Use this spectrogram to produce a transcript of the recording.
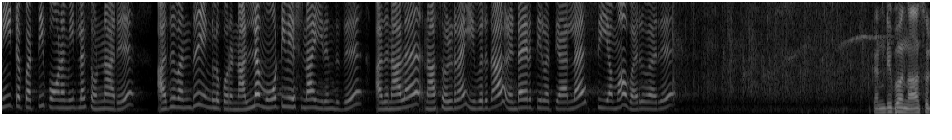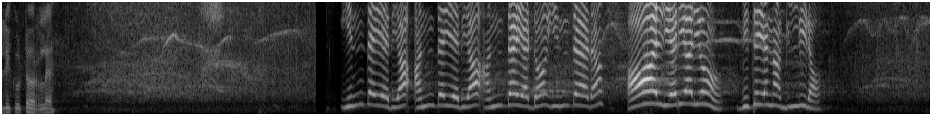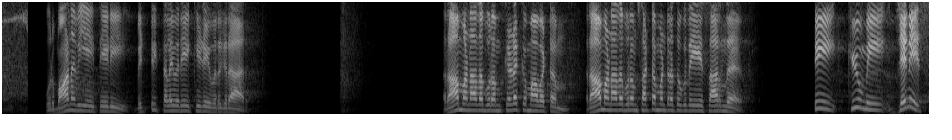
நீட்டை பற்றி போன மீட்டில் சொன்னார். அது வந்து எங்களுக்கு ஒரு நல்ல மோட்டிவேஷனாக இருந்தது. அதனால் நான் சொல்கிறேன் இவர் தான் ரெண்டாயிரத்தி இருபத்தி ஆறில் சிஎம்மாக வருவார். கண்டிப்பா நான் சொல்லி கூட்டு வரல. இந்த ஏரியா அந்த ஏரியா அந்த இடம் இந்த இடம் ஆல் ஏரியாலையும் விஜயண்ணா கில்லிடா. ஒரு மாணவியை தேடி வெற்றி தலைவரே கீழே வருகிறார். ராமநாதபுரம் கிழக்கு மாவட்டம் ராமநாதபுரம் சட்டமன்ற தொகுதியை சார்ந்த டி. கியூமி ஜெனிஸ்.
